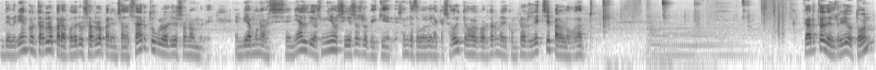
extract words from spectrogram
debería encontrarlo para poder usarlo para ensalzar tu glorioso nombre. Envíame una señal, Dios mío, si eso es lo que quieres. Antes de volver a casa hoy tengo que acordarme de comprar leche para los gatos. Carta del río Ton.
